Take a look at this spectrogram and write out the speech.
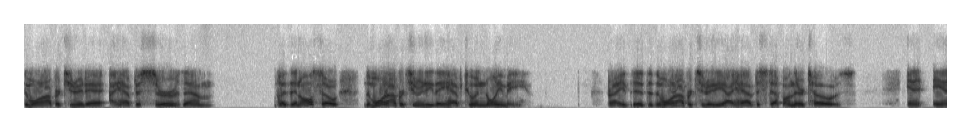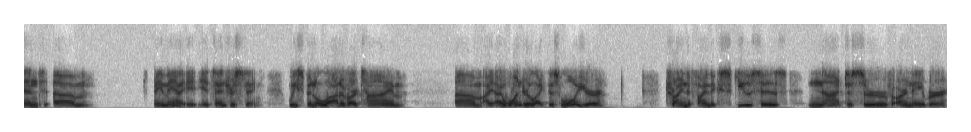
the more opportunity I have to serve them, but then also the more opportunity they have to annoy me. Right? The, the the more opportunity I have to step on their toes. And, and um, I man, it, it's interesting. We spend a lot of our time um, I, I wonder, like this lawyer, trying to find excuses not to serve our neighbor,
